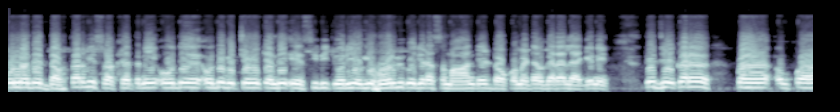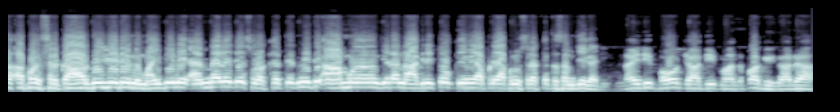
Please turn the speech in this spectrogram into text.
ਉਹਨਾਂ ਦੇ ਦਫ਼ਤਰ ਵੀ ਸੁਰੱਖਿਅਤ ਨਹੀਂ ਉਹਦੇ ਉਹਦੇ ਵਿੱਚੋਂ ਵੀ ਕਹਿੰਦੀ ਏਸੀ ਦੀ ਚੋਰੀ ਹੋ ਗਈ, ਹੋਰ ਵੀ ਕੋਈ ਜਿਹੜਾ ਸਮਾਨ ਦੇ ਡਾਕੂਮੈਂਟ ਵਗੈਰਾ ਲੈ ਗਏ ਨੇ। ਤੇ ਜੇਕਰ ਆਪਾਂ ਸਰਕਾਰ ਦੇ ਜਿਹੜੇ ਨੁਮਾਇੰਦੇ ਨੇ ਐਮਐਲਏ ਜੇ ਸੁਰੱਖਿਅਤ ਨਹੀਂ ਤੇ ਆਮ ਜਿਹੜਾ ਨਾਗਰਿਕ ਤੋਂ ਕਿਵੇਂ ਆਪਣੇ ਆਪ ਨੂੰ ਸੁਰੱਖਿਅਤ ਸਮਝੇਗਾ ਜੀ? ਨਹੀਂ ਜੀ, ਬਹੁਤ ਜ਼ਿਆਦੀ ਮੰਦਭਾਗੀ ਗੱਲ ਆ।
